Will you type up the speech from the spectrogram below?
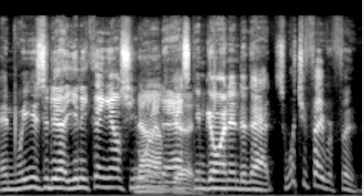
And we usually do that. Anything else you No, wanted to I'm ask good. him going into that? So, what's your favorite food?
